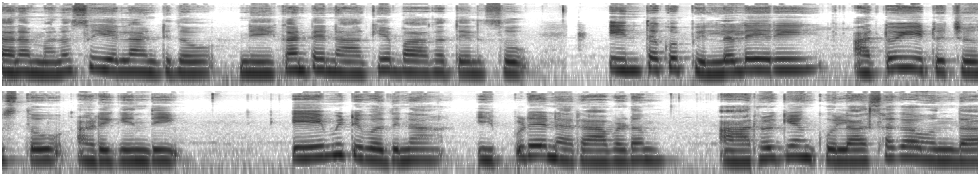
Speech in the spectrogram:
తన మనసు ఎలాంటిదో నీకంటే నాకే బాగా తెలుసు. ఇంతకు పిల్లలేరి? అటు ఇటు చూస్తూ అడిగింది. ఏమిటి వదిన? ఇప్పుడేనా రావడం? ఆరోగ్యం కులాసగా ఉందా?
